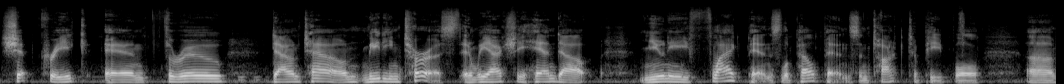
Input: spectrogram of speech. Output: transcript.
Ship Creek and through downtown meeting tourists. And we actually hand out Muni flag pins, lapel pins, and talk to people uh,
